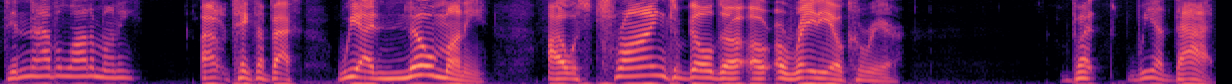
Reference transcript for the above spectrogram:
Didn't have a lot of money. I take that back. We had no money. I was trying to build a, a, a radio career, but we had that.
